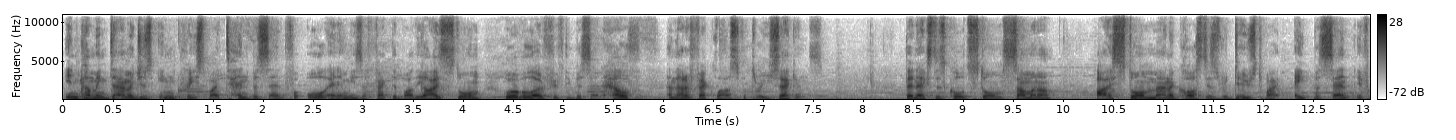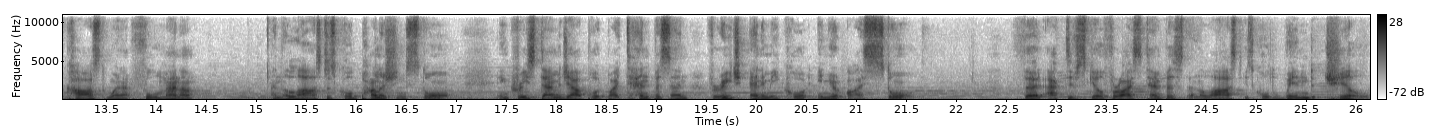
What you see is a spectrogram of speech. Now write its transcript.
Incoming damage is increased by 10% for all enemies affected by the Ice Storm who are below 50% health, and that effect lasts for 3 seconds. The next is called Storm Summoner. Ice Storm mana cost is reduced by 8% if cast when at full mana. And the last is called Punishing Storm. Increase damage output by 10% for each enemy caught in your Ice Storm. Third active skill for Ice Tempest, and the last is called Wind Chill.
